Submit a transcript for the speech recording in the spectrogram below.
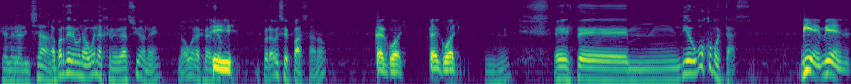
generalizada. Aparte era una buena generación, ¿eh? Una buena generación, Sí. pero a veces pasa, ¿no? Tal cual, tal cual. Este, mm, Diego, ¿vos cómo estás? Bien, bien,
